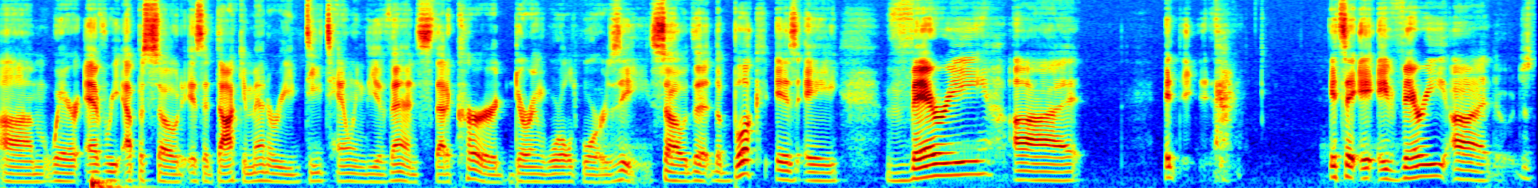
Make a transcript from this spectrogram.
um, where every episode is a documentary detailing the events that occurred during World War Z. So the the book is a very uh, it, it it's a, a very uh, just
